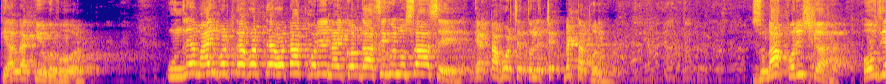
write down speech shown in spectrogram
খেয়াল রাখিও গোফর উন্দ্রে মাইর করতে করতে হঠাৎ করে নাইকল গাছি গুই নুসা আছে। একটা পড়ছে, তোলে বেটটা করি জোনাক পরিষ্কার। ও যে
